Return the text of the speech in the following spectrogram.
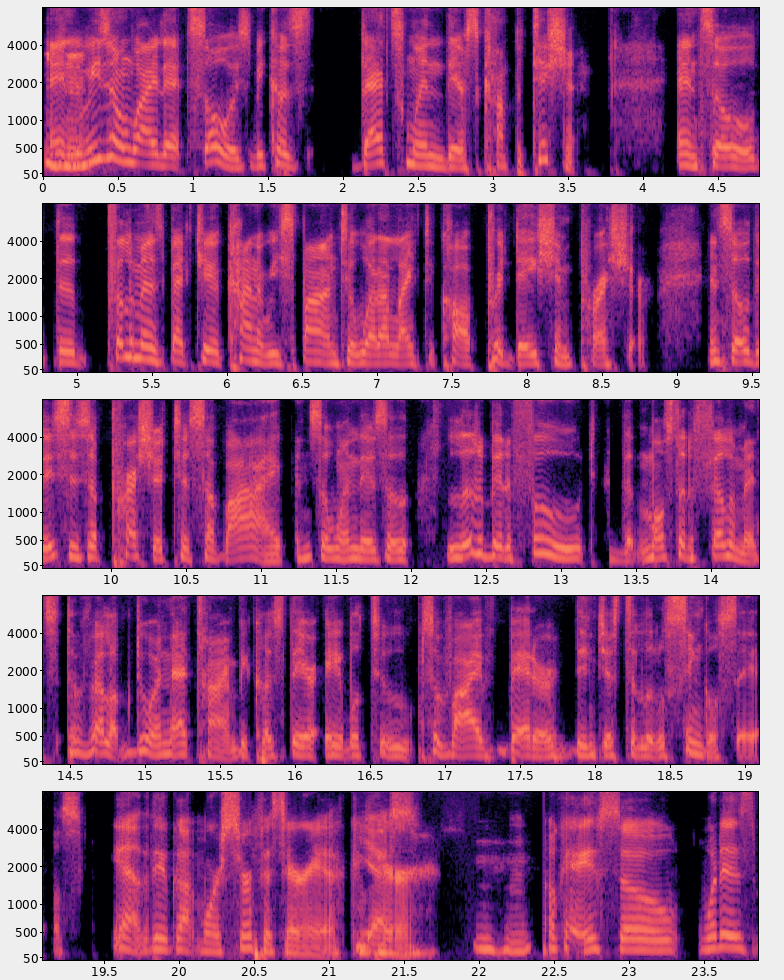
And mm-hmm. the reason why that's so is because that's when there's competition. And so the filamentous bacteria kind of respond to what I like to call predation pressure. And so this is a pressure to survive. And so when there's a little bit of food, the, most of the filaments develop during that time because they're able to survive better than just the little single cells. Yeah, they've got more surface area compared. Yes. Mm-hmm. Okay, so what is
